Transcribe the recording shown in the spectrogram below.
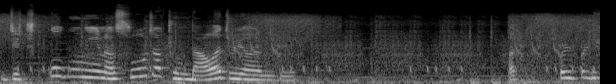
이제 축구공이나 수호자 좀 나와줘야 하는데. 아 빨리빨리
